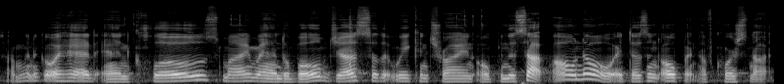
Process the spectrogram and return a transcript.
So I'm going to go ahead and close my Mandelbulb just so that we can try and open this up. Oh no, it doesn't open. Of course not.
